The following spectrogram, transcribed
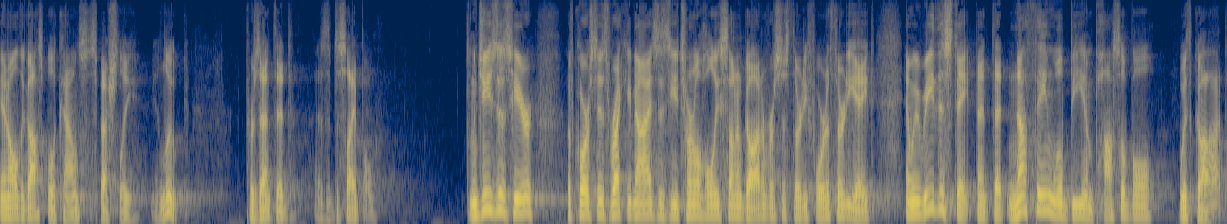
in all the gospel accounts, especially in Luke, presented as a disciple. And Jesus here of course, is recognized as the eternal Holy Son of God in verses 34 to 38. And we read this statement that nothing will be impossible with God.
